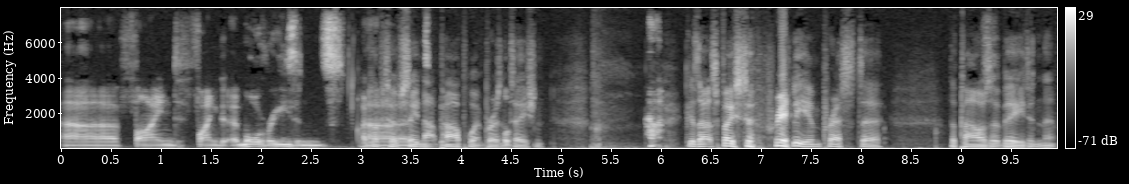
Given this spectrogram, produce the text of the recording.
uh, find find more reasons. I'd love to have uh, seen that PowerPoint presentation because that's supposed to have really impressed uh, the powers that be, didn't it?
